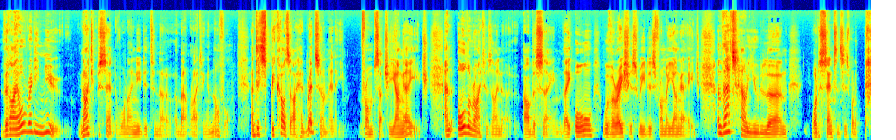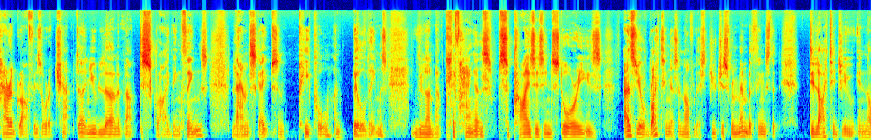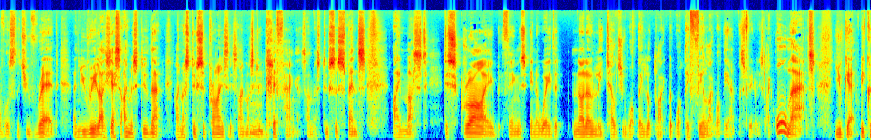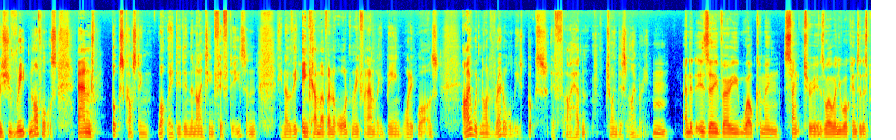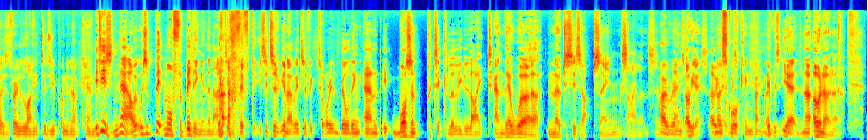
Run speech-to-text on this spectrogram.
that I already knew 90% of what I needed to know about writing a novel. And it's because I had read so many from such a young age. And all the writers I know are the same. They all were voracious readers from a young age. And that's how you learn what a sentence is, what a paragraph is, or a chapter, and you learn about describing things, landscapes and people and buildings. You learn about cliffhangers, surprises in stories, as you're writing as a novelist, you just remember things that delighted you in novels that you've read, and you realize, yes, I must do that. I must do surprises. I must mm. do cliffhangers. I must do suspense. I must describe things in a way that not only tells you what they look like, but what they feel like, what the atmosphere is like. All that you get because you read novels. And books costing what they did in the 1950s and you know the income of an ordinary family being what it was i would not have read all these books if i hadn't joined this library mm. And it is a very welcoming sanctuary as well. When you walk into this place, it's very light, as you pointed out, Ken. It is now. It was a bit more forbidding in the 1950s. it's a, you know, it's a Victorian building, and it wasn't particularly light. And there were notices up saying silence. And, oh, really? oh, yes. Oh, no squawking was, back then. It was, yeah. No. Oh, no, no.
